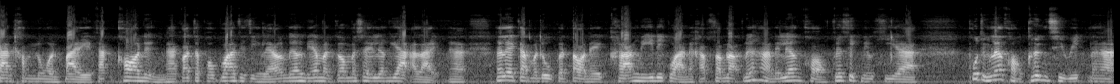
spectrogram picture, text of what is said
การคำนวณไปสักข้อหนึ่งนะก็จะพบว่าจริงๆ แล้วเรื่องนี้มันก็ไม่ใช่เรื่องยากอะไรนะฮะนั่นเลยกลับมาดูกันต่อในครั้งนี้ดีกว่านะครับสำหรับเนื้อหาในเรื่องของฟิสิกส์นิวเคลียร์ พูดถึงเรื่องของครึ่งชีวิตนะฮะ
